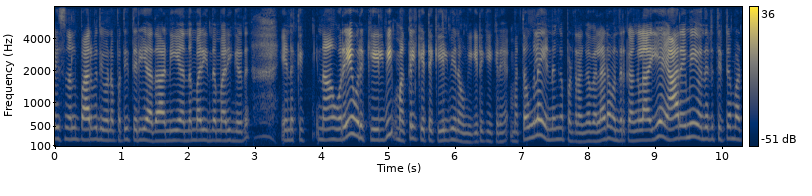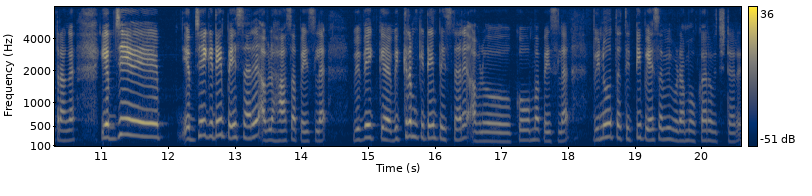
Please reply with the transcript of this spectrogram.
பேசினாலும் பார்வதி உன்னை பற்றி தெரியாதா நீ அந்த மாதிரி இந்த மாதிரிங்கிறது எனக்கு நான் ஒரே ஒரு கேள்வி மக்கள் கேட்ட கேள்வியை நான் உங்ககிட்ட கேட்குறேன். மற்றவங்களாம் என்னங்க பண்ணுறாங்க விளையாட வந்திருக்காங்களா? ஏன் யாரையுமே வந்துட்டு திட்ட மாட்டுறாங்க எப்ஜே எப்ஜே கிட்டேயும் பேசினாரு அவ்வளோ ஹாஸாக பேசலை. விவேக் விக்ரம் கிட்டேயும் பேசினாரு. அவ்வளோ கோபமாக பேசல. வினோத்தை திட்டி பேசவே விடாமல் உட்கார வச்சுட்டாரு.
